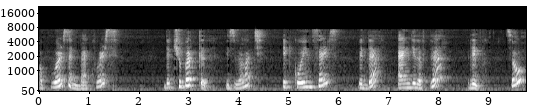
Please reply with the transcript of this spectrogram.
upwards and backwards. The tubercle is large. It coincides with the angle of the rib. So,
